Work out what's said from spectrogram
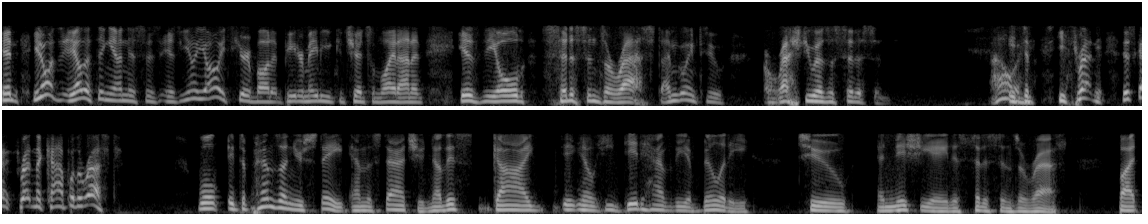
and you know what? The other thing on this is, is you know you always hear about it, Peter. Maybe you could shed some light on it. Is the old citizen's arrest? I'm going to arrest you as a citizen. Oh, a, he threatened. This guy threatened a cop with arrest. Well, it depends on your state and the statute. Now, this guy, you know, he did have the ability to initiate a citizen's arrest. But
